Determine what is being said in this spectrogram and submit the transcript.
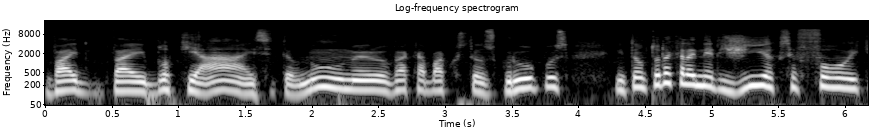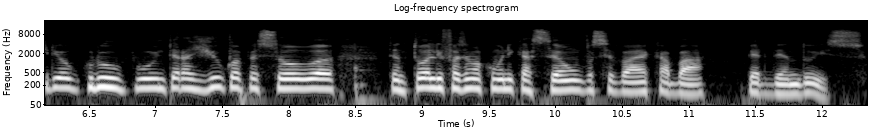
vai, vai bloquear esse teu número, vai acabar com os teus grupos. Então toda aquela energia que você foi, criou o grupo, interagiu com a pessoa, tentou ali fazer uma comunicação, você vai acabar perdendo isso.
